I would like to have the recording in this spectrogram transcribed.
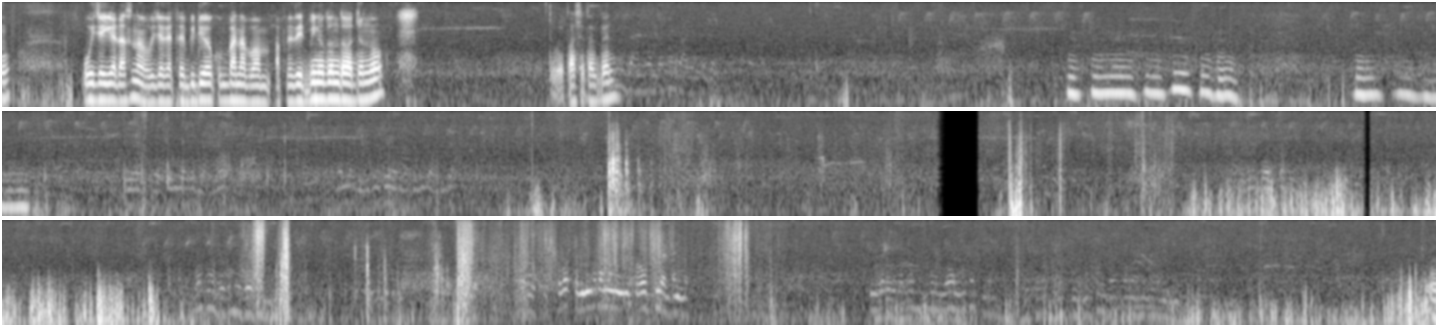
ওই জায়গাটা আছে না, ওই জায়গাতে ভিডিও বানাবো আপনাদের বিনোদন দেওয়ার জন্য। তো পাশে থাকবেন। Mm-hmm. mm-hmm. mm-hmm. mm-hmm.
